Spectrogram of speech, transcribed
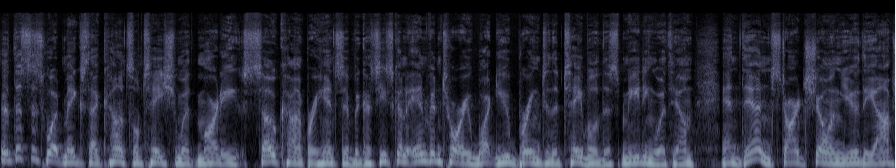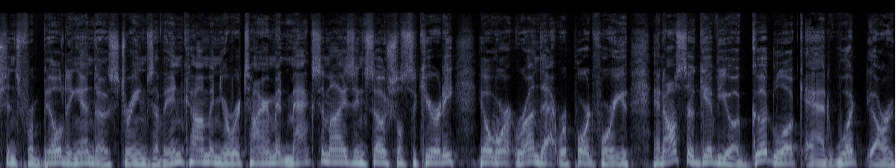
This is what makes that consultation with Marty so comprehensive because he's going to inventory what you bring to the table of this meeting with him and then start showing you the options for building in those streams of income in your retirement, maximizing Social Security. He'll run that report for you and also give you a good look at what are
